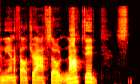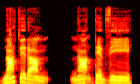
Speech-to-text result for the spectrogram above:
in the NFL draft. So not did not did um not did the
